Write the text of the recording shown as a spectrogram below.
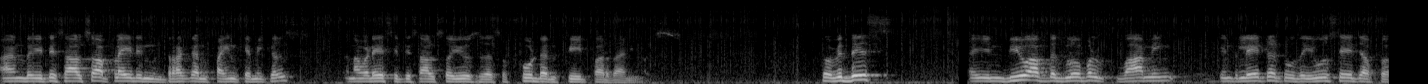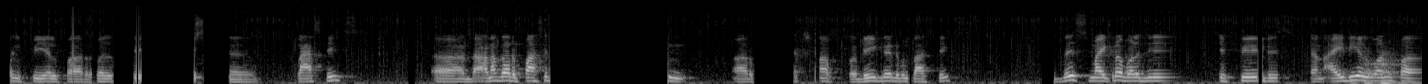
and it is also applied in drug and fine chemicals. Nowadays, it is also used as a food and feed for the animals. So with this, in view of the global warming in related to the usage of uh, fossil fuel for uh, plastics, uh, and another possible or production of degradable plastics, this microbiology field is an ideal one for,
